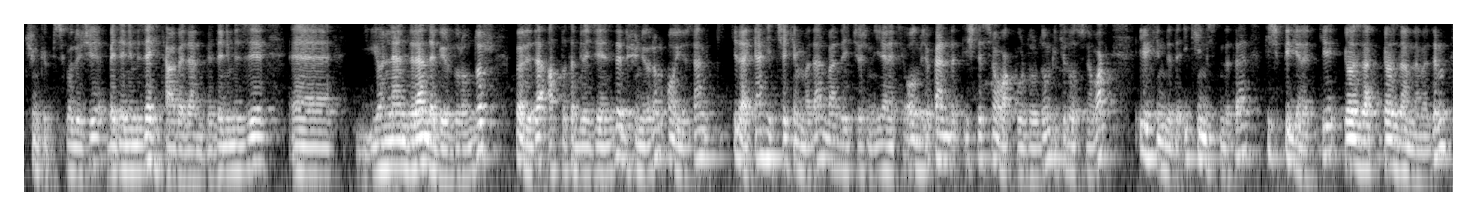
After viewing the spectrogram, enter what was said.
çünkü psikoloji bedenimize hitap eden, bedenimizi e, yönlendiren de bir durumdur. Böyle de atlatabileceğinizi de düşünüyorum. O yüzden giderken hiç çekinmeden ben de hiç yaşım yan etki olmayacak. Ben de işte Sinovac vurdurdum. iki doz Sinovac. İlkinde de ikincisinde de hiçbir yan etki gözle, gözlemlemedim.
